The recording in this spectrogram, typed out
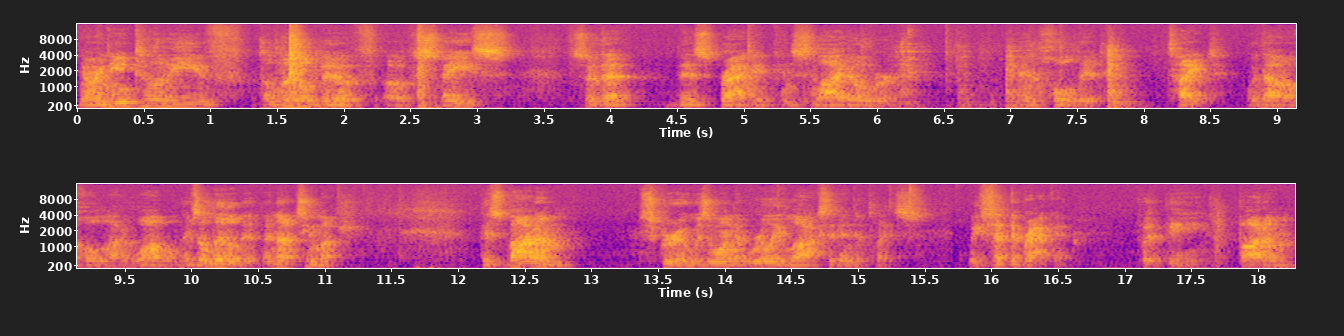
Now I need to leave a little bit of, of space so that this bracket can slide over and hold it tight without a whole lot of wobble. There's a little bit, but not too much. This bottom screw is the one that really locks it into place. We set the bracket, put the bottom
